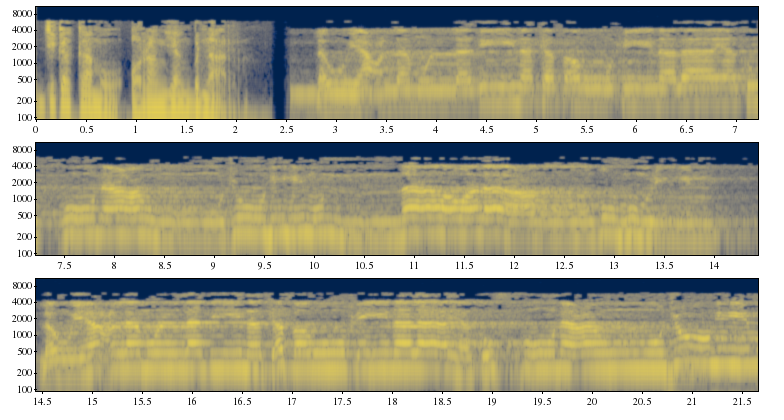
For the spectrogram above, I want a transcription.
jika kamu orang yang benar? لو يعلم الذين كفروا حين لا يكفون عن وجوههم النار ولا عن ظهورهم لو يعلم الذين كفروا حين لا يكفون عن وجوههم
